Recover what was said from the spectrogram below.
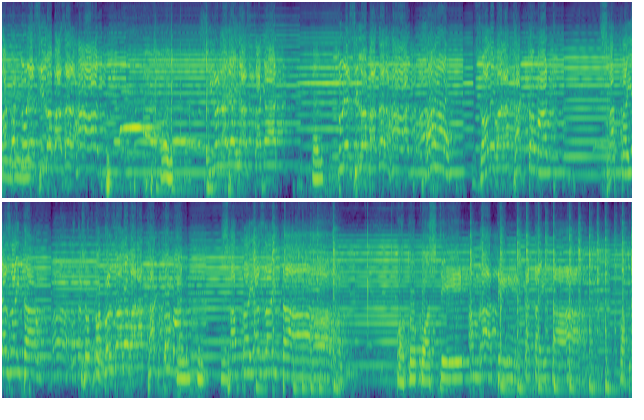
তখন দূরে ছিল বাজার হাট। ছিল না এই রাস্তাঘাট। দূরে ছিল বাজার হাট। জলে ভরা থাকতো মাঠ। সাতরাইয়া যাইতাম। তখন জলে ভরা থাকতো মাঠ। সাতরাইয়া যাইতাম। কত কষ্টে আমরা দিন কাটাইতাম। কত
